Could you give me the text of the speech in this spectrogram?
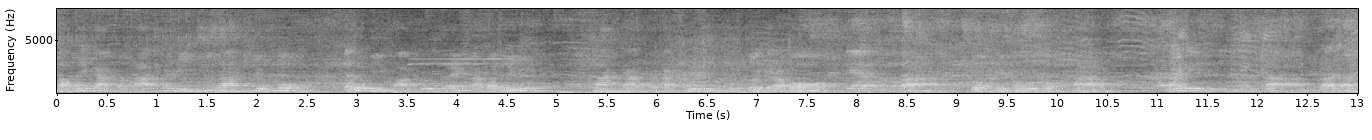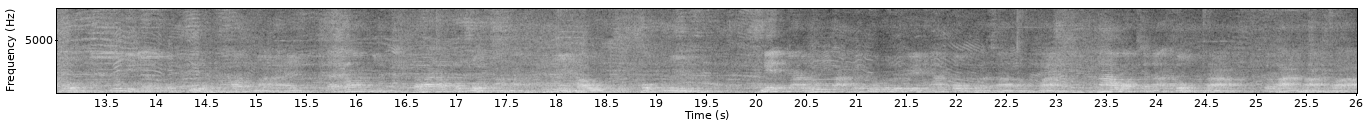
ทำให้การประทะไม่มีทีท่าหยุดลง และจะมีความรุนแรงมากกว่าเดิมทางการประกาศผู้ชุมนุมด้วยกระบอกแก๊สน้ำตารวมถึงอาวุธสงครามนักเรียนนิสิตนักศึกษาประชาชนที่มีกระบอกขวดท่อนไม้และก้อนหินประทับตำรวจอาหารที่มีเขาพกมือเหตุการณ์ลุกลามไปทั่วบริเวณหน้ากรมประชาสัมพันธ์หน้าวัชนะสงครามสะพานผ่านฟ้า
